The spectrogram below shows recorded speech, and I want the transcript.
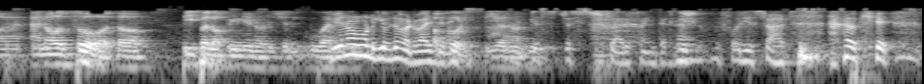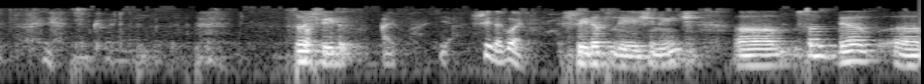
Uh, and also the people of Indian origin who are. We're not going to give them advice. Of course, you're not. Just, just clarifying that issue before you start. okay. So, Sridhar, I, yeah, Sridhar, go ahead. Sridhar from the Asian Age. Uh, so there are uh,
